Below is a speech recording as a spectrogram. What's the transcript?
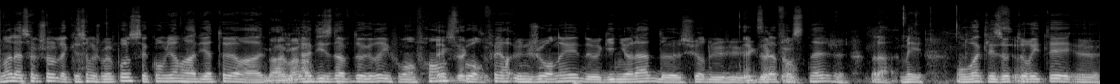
Moi, la seule chose, la question que je me pose, c'est combien de radiateurs à, 19 bah, degrés il faut en France pour faire une journée de guignolade sur du, de la fausse neige? Voilà. Mais on voit que les autorités euh,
